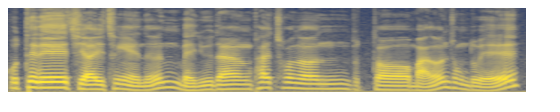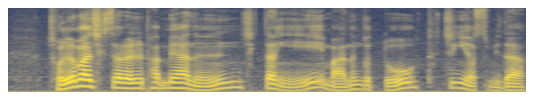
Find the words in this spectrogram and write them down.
호텔의 지하 1층에는 메뉴당 8,000원부터 만원 정도의 저렴한 식사를 판매하는 식당이 많은 것도 특징이었습니다.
